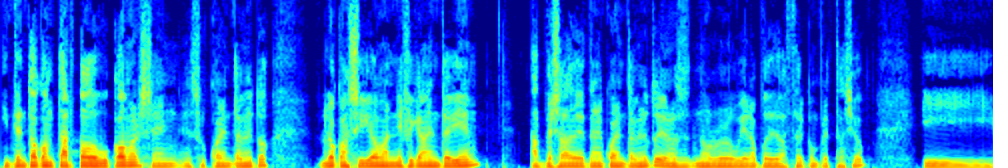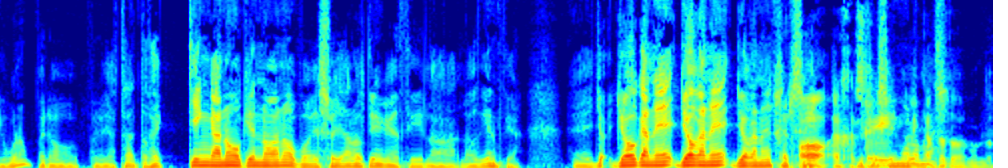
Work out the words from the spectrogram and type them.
intentó contar todo WooCommerce en, en sus 40 minutos, lo consiguió magníficamente bien, a pesar de tener 40 minutos, yo no, no lo hubiera podido hacer con PrestaShop. Y bueno, pero, pero ya está. Entonces, ¿quién ganó o quién no ganó? Pues eso ya lo tiene que decir la, la audiencia. Eh, yo, yo gané, yo gané, yo gané en jersey. Oh, el jersey, jersey mola encantó todo el mundo.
